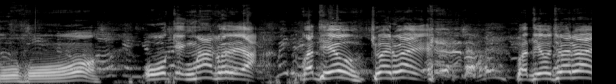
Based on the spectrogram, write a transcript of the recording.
โอ้โห โอ้เก่งมากเลยอะกวาดทิวช่วยด้วยกวาดทิวช่วยด้วย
